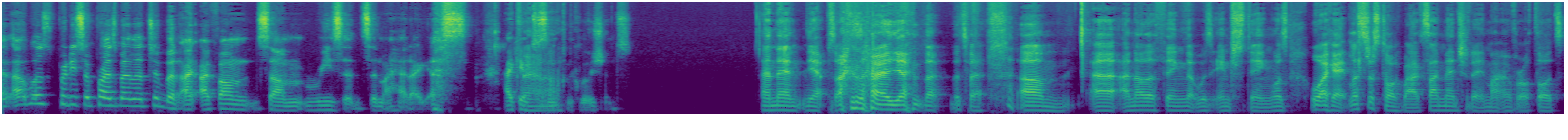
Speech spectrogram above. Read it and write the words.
I was pretty surprised by that too but i i found some reasons in my head i guess i came Fair to some enough. conclusions And then, yeah, sorry, sorry, yeah, that, that's fair. Um, uh, another thing that was interesting was, well, okay, let's just talk about it because I mentioned it in my overall thoughts.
